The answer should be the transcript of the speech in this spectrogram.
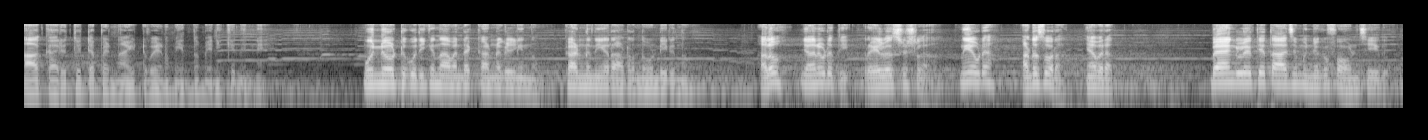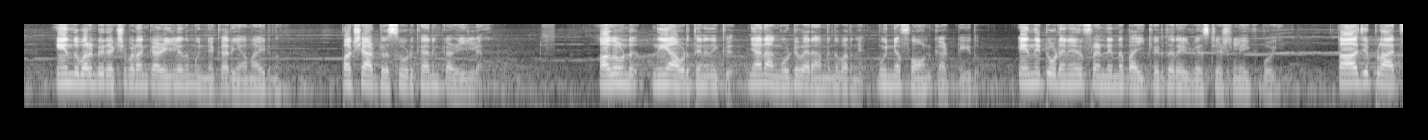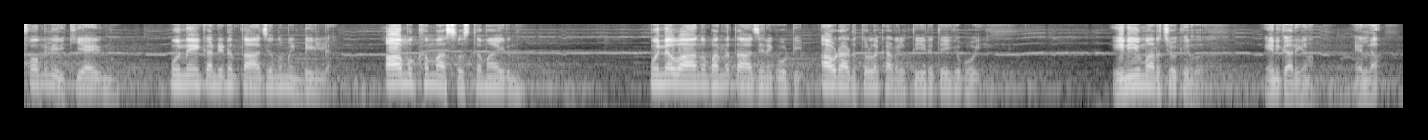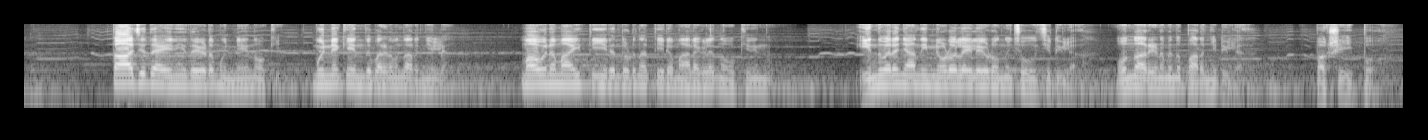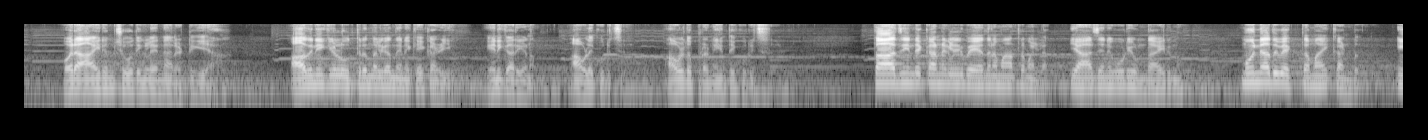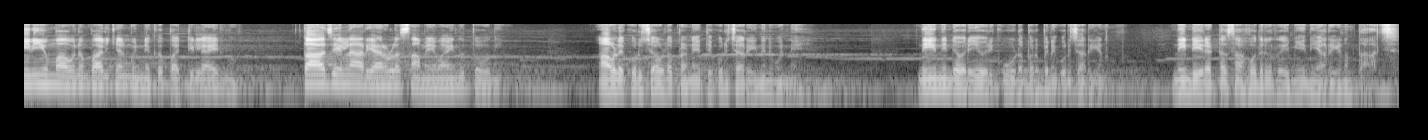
ആ കരുത്തുറ്റ പെണ്ണായിട്ട് വേണം എന്നും എനിക്ക് നിന്നെ. മുന്നോട്ട് കുതിക്കുന്ന അവന്റെ കണ്ണുകളിൽ നിന്നും കണ്ണുനീർ അടർന്നുകൊണ്ടിരുന്നു. ഹലോ ഞാനിവിടെ എത്തി റെയിൽവേ സ്റ്റേഷനിലാണ് നീ എവിടെയാ? അഡ്രസ് പറ ഞാൻ വരാം. ബാംഗ്ലൂരിലെത്തിയ താജ് മുന്നക്ക് ഫോൺ ചെയ്തു. എന്ന് പറഞ്ഞിട്ട് രക്ഷപ്പെടാൻ കഴിയില്ലെന്ന് മുന്നക്ക് അറിയാമായിരുന്നു. പക്ഷെ അഡ്രസ്സ് കൊടുക്കാനും കഴിയില്ല. അതുകൊണ്ട് നീ അവിടെ തന്നെ നിൽക്ക് ഞാൻ അങ്ങോട്ട് വരാമെന്ന് പറഞ്ഞ് മുന്നേ ഫോൺ കട്ട് ചെയ്തു. എന്നിട്ട് ഉടനെ ഒരു ഫ്രണ്ടിന്റെ ബൈക്ക് എടുത്ത് റെയിൽവേ സ്റ്റേഷനിലേക്ക് പോയി. താജ് പ്ലാറ്റ്ഫോമിൽ ഇരിക്കുകയായിരുന്നു. മുന്നേ കണ്ടിട്ടും താജ് ഒന്നും മിണ്ടിയില്ല. ആ മുഖം അസ്വസ്ഥമായിരുന്നു. മുന്നേ വാ എന്ന് പറഞ്ഞ് താജിനെ കൂട്ടി അവിടെ അടുത്തുള്ള കടൽ തീരത്തേക്ക് പോയി. ഇനിയും മറച്ചു വെക്കരുത്. എനിക്കറിയണം. എല്ലാം. താജ് ദയനീയതയുടെ മുന്നേ നോക്കി. മുന്നേക്ക് എന്ത് പറയണമെന്ന് അറിഞ്ഞില്ല. മൗനമായി തീരം തൊടുന്ന തിരമാലകളെ നോക്കി നിന്നു. ഇന്ന് വരെ ഞാൻ നിന്നോടോ ലൈലയോടോ ഒന്നും ചോദിച്ചിട്ടില്ല. ഒന്നും അറിയണമെന്ന് പറഞ്ഞിട്ടില്ല. പക്ഷേ ഇപ്പോൾ ഒരായിരം ചോദ്യങ്ങൾ എന്നെ അലട്ടുകയാണ് അതിനേക്കുള്ള ഉത്തരം നൽകാൻ നിനക്കേ കഴിയും. എനിക്കറിയണം അവളെക്കുറിച്ച് അവളുടെ പ്രണയത്തെക്കുറിച്ച്. താജിന്റെ കണ്ണുകളിൽ വേദന മാത്രമല്ല യാചന കൂടി ഉണ്ടായിരുന്നു. മുൻ അത് വ്യക്തമായി കണ്ടു. ഇനിയും മൗനം പാലിക്കാൻ മുന്നക്ക് പറ്റില്ലായിരുന്നു. താജ് എല്ലാം അറിയാനുള്ള സമയമായെന്ന് തോന്നി. അവളെക്കുറിച്ച് അവളുടെ പ്രണയത്തെക്കുറിച്ച് അറിയുന്നതിന് മുന്നേ നീ നിന്റെ ഒരേ ഒരു കൂടപ്പിറപ്പിനെ കുറിച്ച് അറിയണം. നിന്റെ ഇരട്ട സഹോദര റേമിയെ നീ അറിയണം താജ്.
